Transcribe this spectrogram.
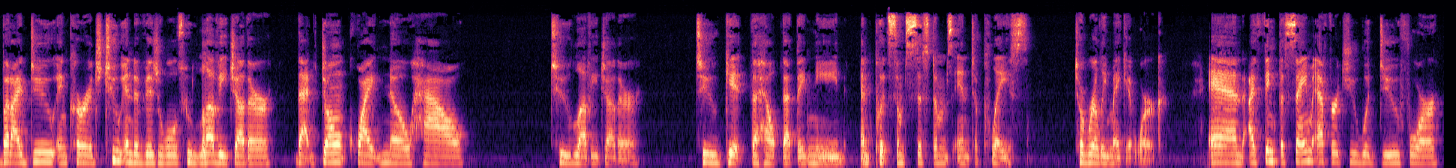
but I do encourage two individuals who love each other that don't quite know how to love each other to get the help that they need and put some systems into place to really make it work. And I think the same effort you would do for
